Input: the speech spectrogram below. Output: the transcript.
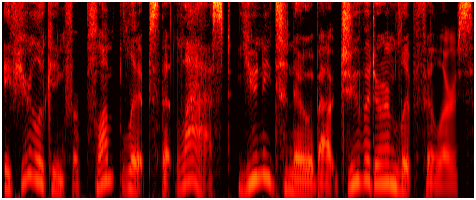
If you're looking for plump lips that last, you need to know about Juvederm lip fillers.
